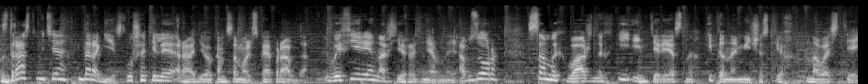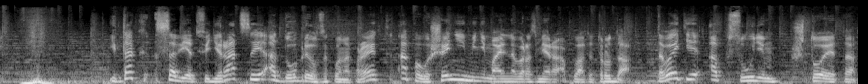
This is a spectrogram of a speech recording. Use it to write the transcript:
Здравствуйте, дорогие слушатели радио «Комсомольская правда». В эфире наш ежедневный обзор самых важных и интересных экономических новостей. Итак, Совет Федерации одобрил законопроект о повышении минимального размера оплаты труда. Давайте обсудим, что это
